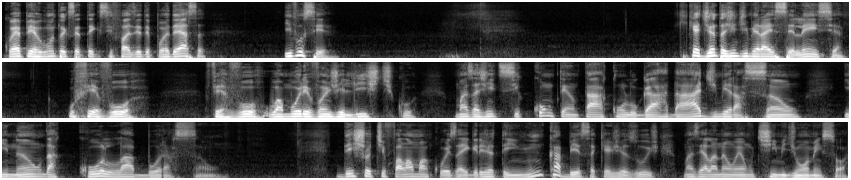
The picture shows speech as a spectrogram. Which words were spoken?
Qual é a pergunta que você tem que se fazer depois dessa? E você? O que, que adianta a gente admirar a excelência, o fervor, fervor, o amor evangelístico, mas a gente se contentar com o lugar da admiração e não da colaboração? Deixa eu te falar uma coisa: a igreja tem um cabeça que é Jesus, mas ela não é um time de um homem só.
